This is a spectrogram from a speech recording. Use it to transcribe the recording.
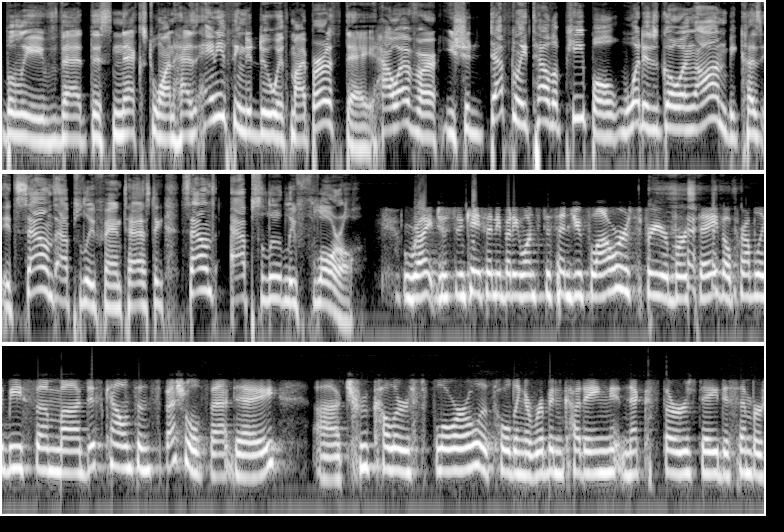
believe that this next one has anything to do with my birthday. However, you should definitely tell the people what is going on because it sounds absolutely fantastic, sounds absolutely floral. Right, just in case anybody wants to send you flowers for your birthday, there'll probably be some uh, discounts and specials that day. Uh, True Colors Floral is holding a ribbon cutting next Thursday, December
